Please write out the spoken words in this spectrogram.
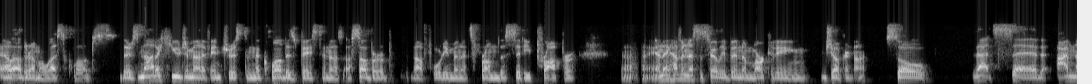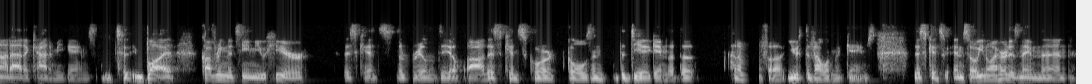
other MLS clubs, there's not a huge amount of interest, and the club is based in a, a suburb about 40 minutes from the city proper. Uh, and they haven't necessarily been a marketing juggernaut. So, that said, I'm not at academy games. To, but covering the team you hear, this kid's the real deal. Uh, this kid scored goals in the DA game, the, the kind of uh, youth development games. This kid's, and so, you know, I heard his name then,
